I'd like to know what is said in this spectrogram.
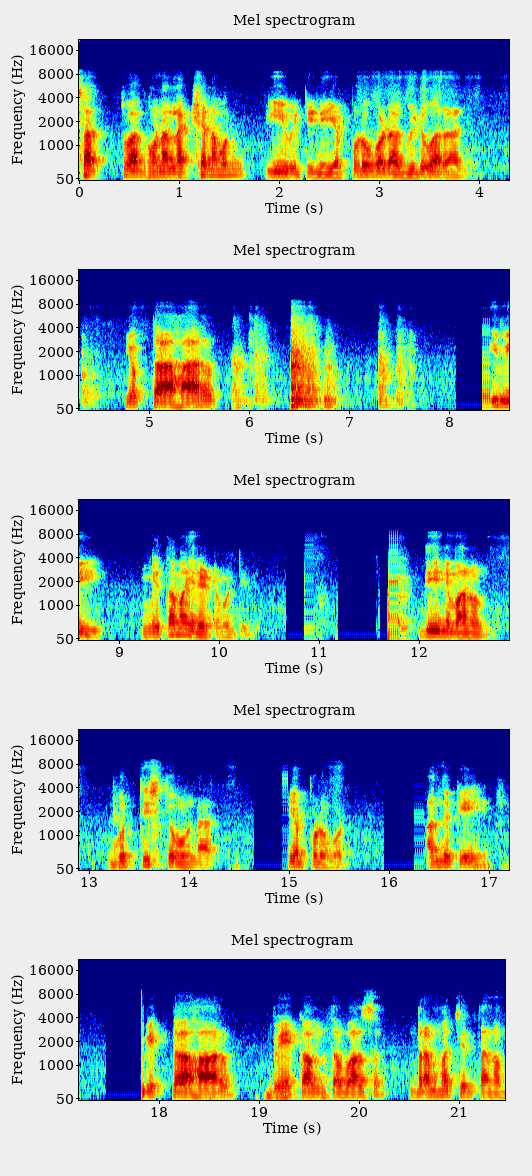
సత్వగుణ లక్షణములు ఈ వీటిని ఎప్పుడూ కూడా విడువరాలి యుక్తాహారం. ఇవి మితమైనటువంటిది. దీన్ని మనం గుర్తిస్తూ ఉండాలి ఎప్పుడు కూడా. అందుకే విక్తాహారం వేకాంతవాసం బ్రహ్మచింతనం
